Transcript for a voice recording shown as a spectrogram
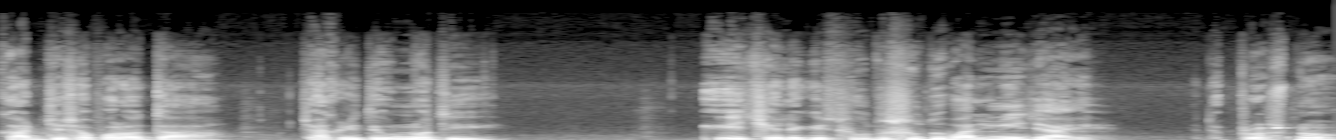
কার্য সফলতা, চাকরিতে উন্নতি। এ ছেলে কি শুধু শুধু বালি নিয়ে যায়? এটা প্রশ্ন।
